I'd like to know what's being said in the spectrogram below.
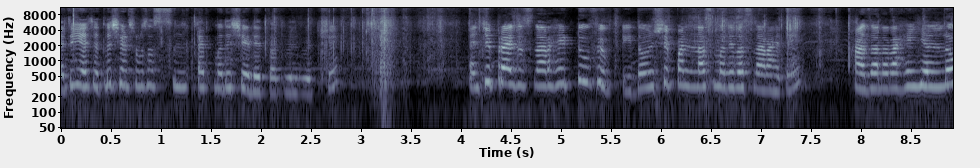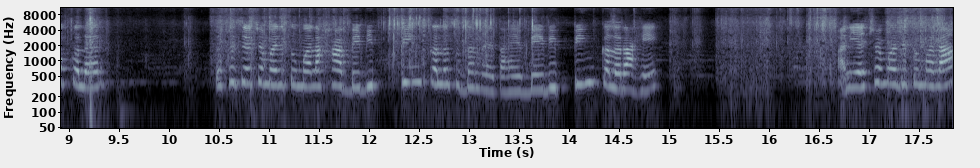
याचे याच्यातले शेड थोडंसं सिल्क टाईपमध्ये शेड येतात वेलवेटचे त्यांची प्राईज असणार आहे टू फिफ्टी दोनशे पन्नासमध्ये बसणार आहे ते. हा जाणार आहे येल्लो कलर तसेच याच्यामध्ये तुम्हाला हा बेबी पिंक कलर सुद्धा मिळत आहे. बेबी पिंक कलर आहे. आणि याच्यामध्ये तुम्हाला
